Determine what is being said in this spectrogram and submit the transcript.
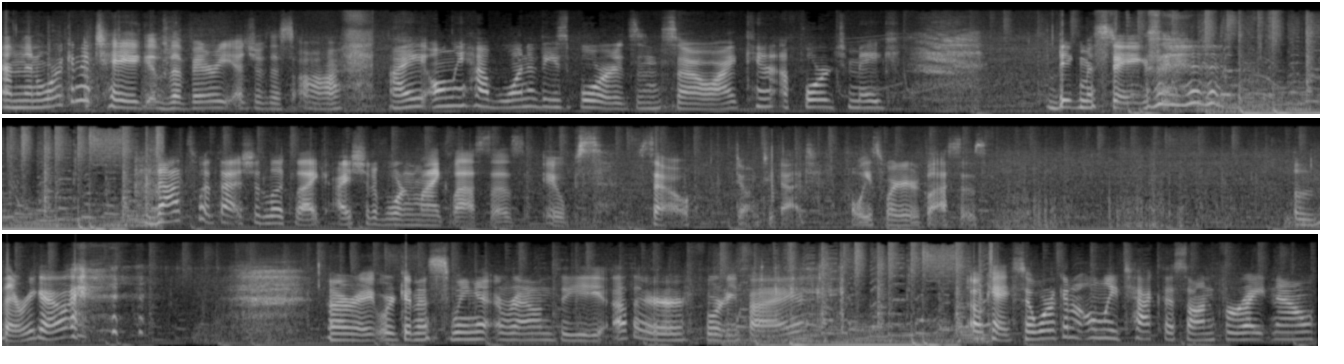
And then we're gonna take the very edge of this off. I only have one of these boards and so I can't afford to make big mistakes. That's what that should look like. I should have worn my glasses. Oops. So don't do that. Always wear your glasses. There we go. All right, we're gonna swing it around the other 45. Okay, so we're gonna only tack this on for right now,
